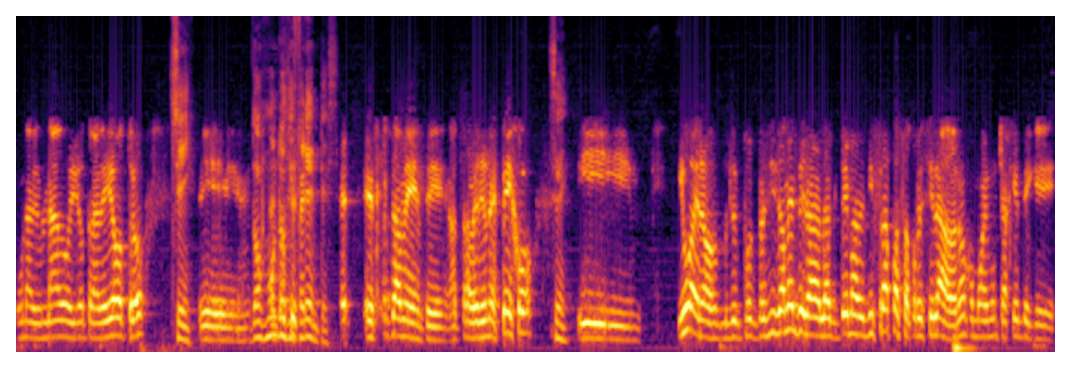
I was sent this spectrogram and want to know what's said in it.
una de un lado y otra de otro. Sí. Eh, Dos mundos diferentes. Eh, exactamente, a través de un espejo. Sí. Y, y bueno, precisamente el tema del disfraz pasa por ese lado, ¿no? Como hay mucha gente que,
